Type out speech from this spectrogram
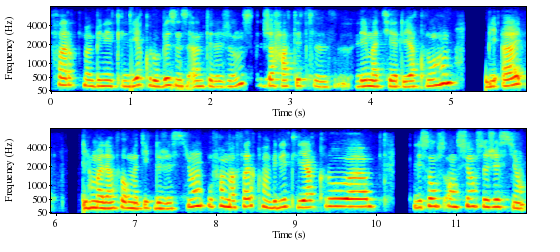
فرق ما بين اللي يقروا business intelligence جا حطيت les matières يقروهم BI اللي هما l'informatique de gestion وفما فرق ما بين اللي يقروا licence en sciences de gestion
